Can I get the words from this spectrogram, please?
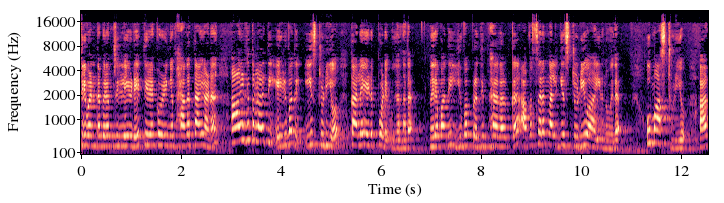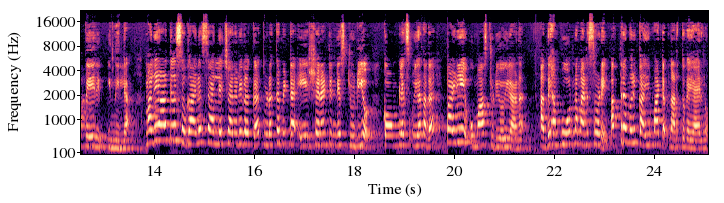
തിരുവനന്തപുരം ജില്ലയുടെ തിരക്കൊഴിഞ്ഞ ഭാഗത്തായാണ് ആയിരത്തി തൊള്ളായിരത്തി എഴുപതിൽ ഈ സ്റ്റുഡിയോ തലയെടുപ്പോടെ ഉയർന്നത്. നിരവധി യുവ പ്രതിഭകൾക്ക് അവസരം നൽകിയ സ്റ്റുഡിയോ ആയിരുന്നു ഇത്. ഉമാ സ്റ്റുഡിയോ. ആ പേരിൽ ഇന്നില്ല. മലയാളത്തിൽ സ്വകാര്യ സാറ്റലൈറ്റ് ചാനലുകൾക്ക് തുടക്കമിട്ട ഏഷ്യാനെറ്റിന്റെ സ്റ്റുഡിയോ കോംപ്ലക്സ് ഉയർന്നത് പഴയ ഉമാ സ്റ്റുഡിയോയിലാണ്. അദ്ദേഹം പൂർണ മനസ്സോടെ അത്തരമൊരു കൈമാറ്റം നടത്തുകയായിരുന്നു.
